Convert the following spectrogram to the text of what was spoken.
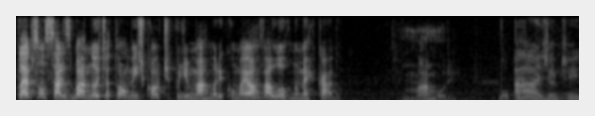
Clebson Salles, boa noite. Atualmente, qual o tipo de mármore com maior valor no mercado? Mármore. Ah, gente,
